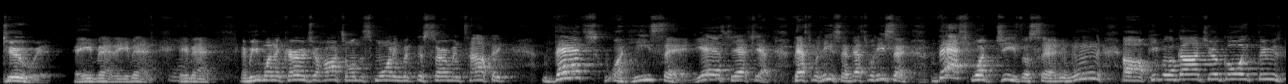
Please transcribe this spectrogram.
do it. Amen, amen, yeah. amen. And we want to encourage your hearts on this morning with this sermon topic that's what he said. Yes, yes, yes. That's what he said. That's what he said. That's what Jesus said. Mm-hmm. Uh, people of God, you're going through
